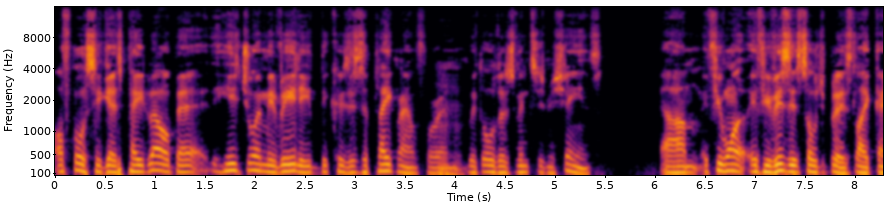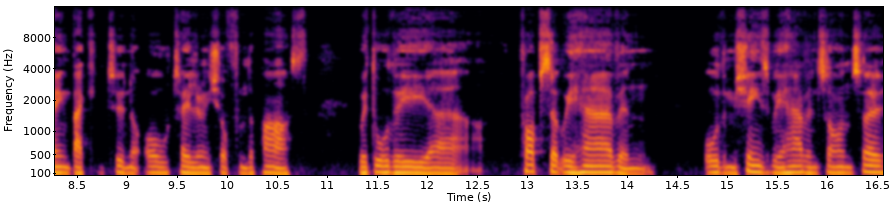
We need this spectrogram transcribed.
of course, he gets paid well, but he's joined me really because it's a playground for him mm-hmm. with all those vintage machines. Um, if you want, if you visit Soldier Blue, it's like going back into an old tailoring shop from the past with all the uh, props that we have and all the machines we have and so on. So,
